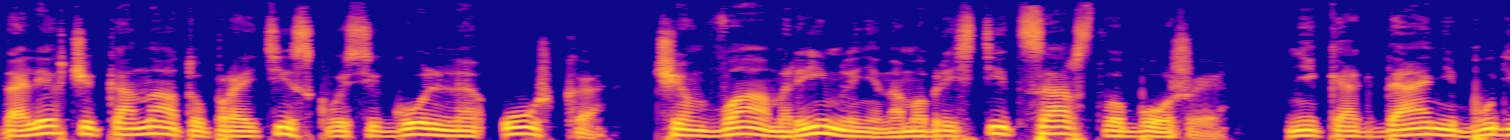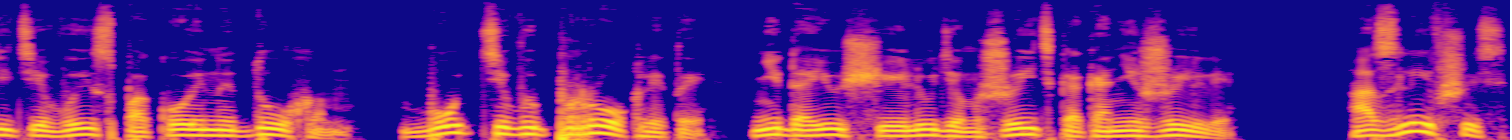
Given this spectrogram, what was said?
Да легче канату пройти сквозь игольное ушко, чем вам, римлянинам, обрести Царство Божие. Никогда не будете вы спокойны духом. Будьте вы прокляты, не дающие людям жить, как они жили. Озлившись,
